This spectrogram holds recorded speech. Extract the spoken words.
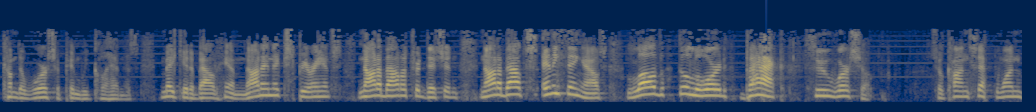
Come to worship Him with gladness. Make it about Him, not an experience, not about a tradition, not about anything else. Love the Lord back through worship. So concept one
